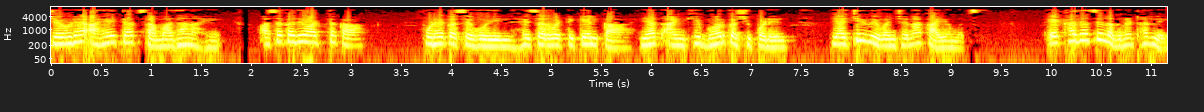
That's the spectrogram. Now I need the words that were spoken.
जेवढे आहे त्यात समाधान आहे. असं कधी वाटतं का? पुढे कसे होईल? हे सर्व टिकेल का? यात आणखी भर कशी पडेल? याची विवंचना कायमच. एखाद्याचे लग्न ठरले.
